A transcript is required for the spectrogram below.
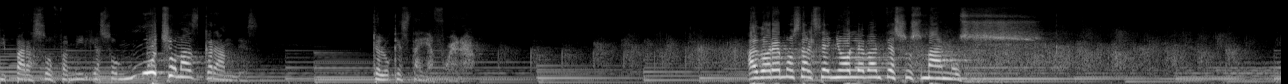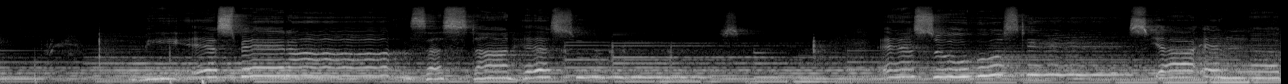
y para su familia son mucho más grandes que lo que está allá afuera. Adoremos al Señor, levante sus manos. Mi esperanza está en Jesús, en su justicia en la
